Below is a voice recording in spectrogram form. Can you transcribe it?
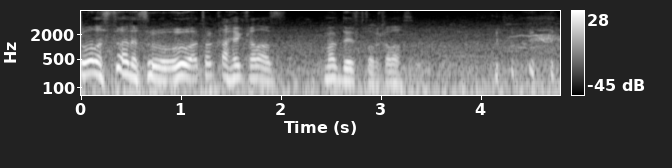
والله استانس هو. هو أتوقع هيك خلاص. ما بده يفطر خلاص.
